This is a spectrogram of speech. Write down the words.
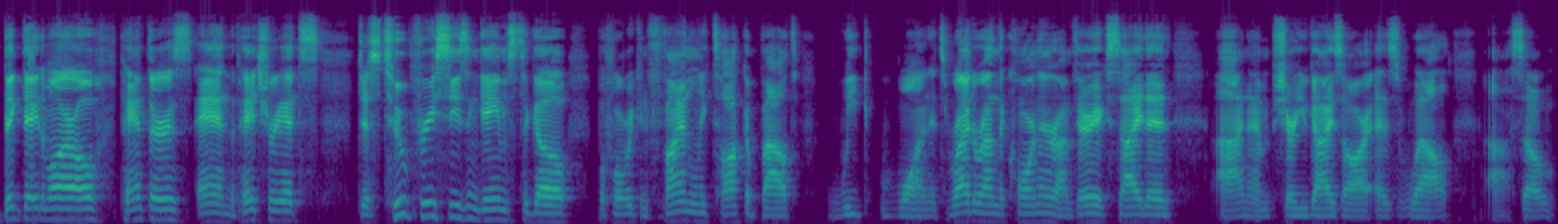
big day tomorrow. Panthers and the Patriots. Just two preseason games to go before we can finally talk about week one. It's right around the corner. I'm very excited, uh, and I'm sure you guys are as well. Uh, so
